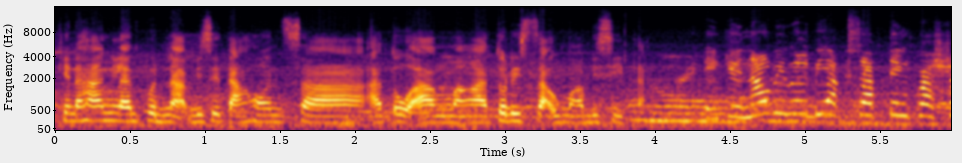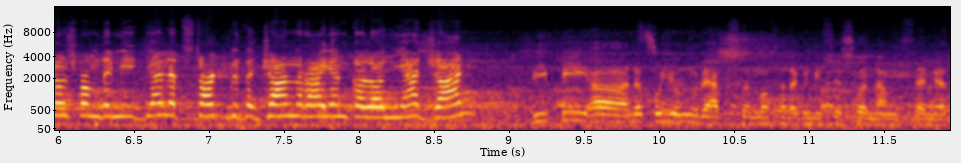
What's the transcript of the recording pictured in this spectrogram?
kinahanglan pud na bisitahon sa ato ang mga turista ug mga bisita. Thank you. Now we will be accepting questions from the media. Let's start with John Ryan Colonia. John? VP, ah, ano po yung reaction mo sa naging desisyon ng Senate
